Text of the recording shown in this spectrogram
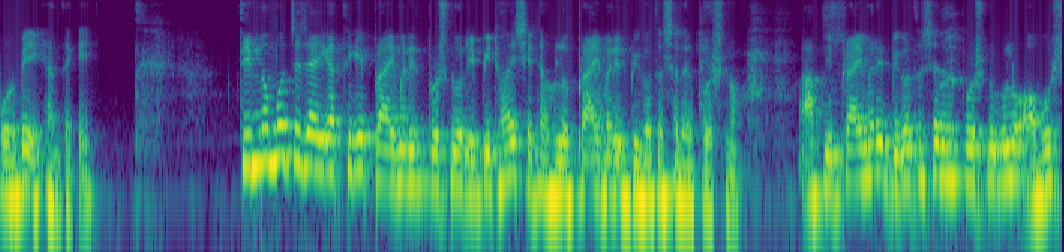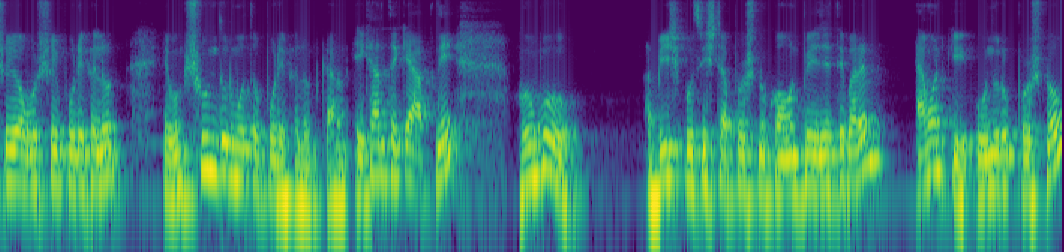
পড়বে এখান থেকেই। তিন নম্বর যে জায়গা থেকে প্রাইমারির প্রশ্ন রিপিট হয়, সেটা হলো প্রাইমারির বিগত সালের প্রশ্ন। আপনি প্রাইমারির বিগত সালের প্রশ্নগুলো অবশ্যই অবশ্যই পড়ে ফেলুন এবং সুন্দর মতো পড়ে ফেলুন। কারণ এখান থেকে আপনি হুবু বিশ পঁচিশটা প্রশ্ন কমন পেয়ে যেতে পারেন, এমনকি অনুরূপ প্রশ্নও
